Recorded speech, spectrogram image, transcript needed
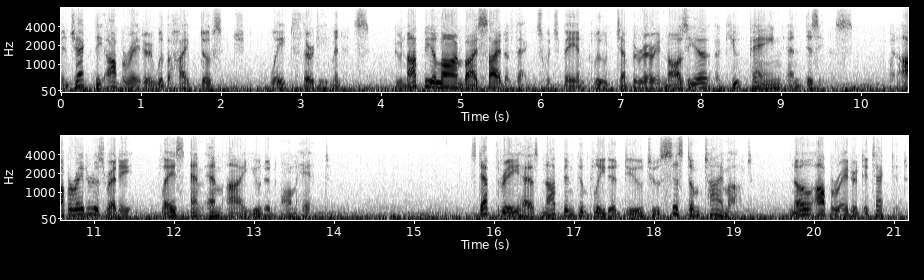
Inject the operator with the HYPE dosage. Wait 30 minutes. Do not be alarmed by side effects, which may include temporary nausea, acute pain, and dizziness. When operator is ready, place MMI unit on head. Step 3 has not been completed due to system timeout. No operator detected.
